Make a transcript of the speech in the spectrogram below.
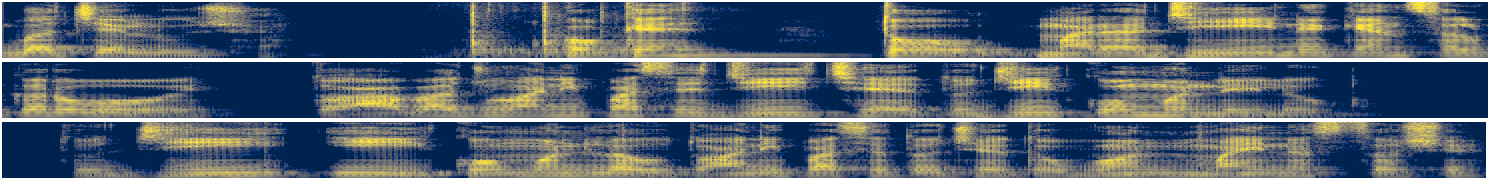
બચેલું છે. ઓકે? તો મારા જીઈને કેન્સલ કરવો હોય, તો આ બાજુ આની પાસે જી છે, તો જી કોમન લઈ લઉં. તો જી ઈ કોમન લઉં, તો આની પાસે તો છે, તો વન માઇનસ થશે.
